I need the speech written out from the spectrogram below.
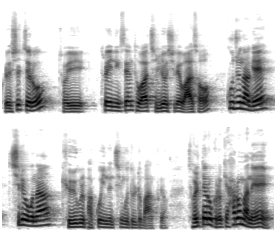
그래서 실제로 저희 트레이닝 센터와 진료실에 와서 꾸준하게 치료나 교육을 받고 있는 친구들도 많고요. 절대로 그렇게 하루 만에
